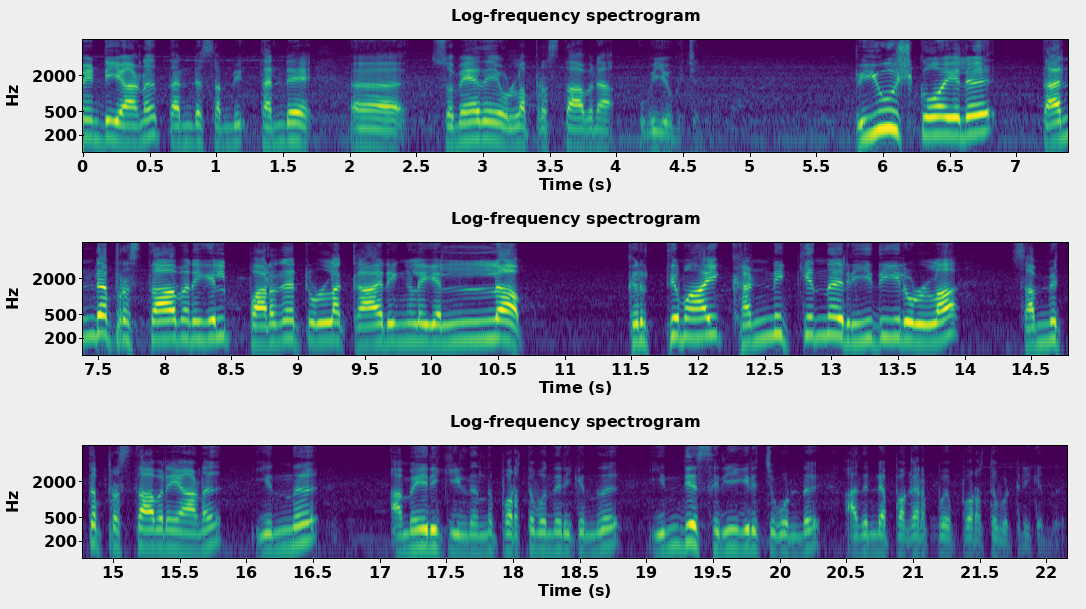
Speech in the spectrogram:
വേണ്ടിയാണ് തന്റെ സംവി തന്റെ സ്വമേധയുള്ള പ്രസ്താവന ഉപയോഗിച്ചത്. പീയൂഷ് ഗോയൽ തന്റെ പ്രസ്താവനയിൽ പറഞ്ഞിട്ടുള്ള കാര്യങ്ങളെയെല്ലാം കൃത്യമായി ഖണ്ഡിക്കുന്ന രീതിയിലുള്ള സംയുക്ത പ്രസ്താവനയാണ് ഇന്ന് അമേരിക്കയിൽ നിന്ന് പുറത്തു വന്നിരിക്കുന്നത് ഇന്ത്യ സ്ഥിരീകരിച്ചുകൊണ്ട് അതിന്റെ പകർപ്പ് പുറത്തുവിട്ടിരിക്കുന്നത്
